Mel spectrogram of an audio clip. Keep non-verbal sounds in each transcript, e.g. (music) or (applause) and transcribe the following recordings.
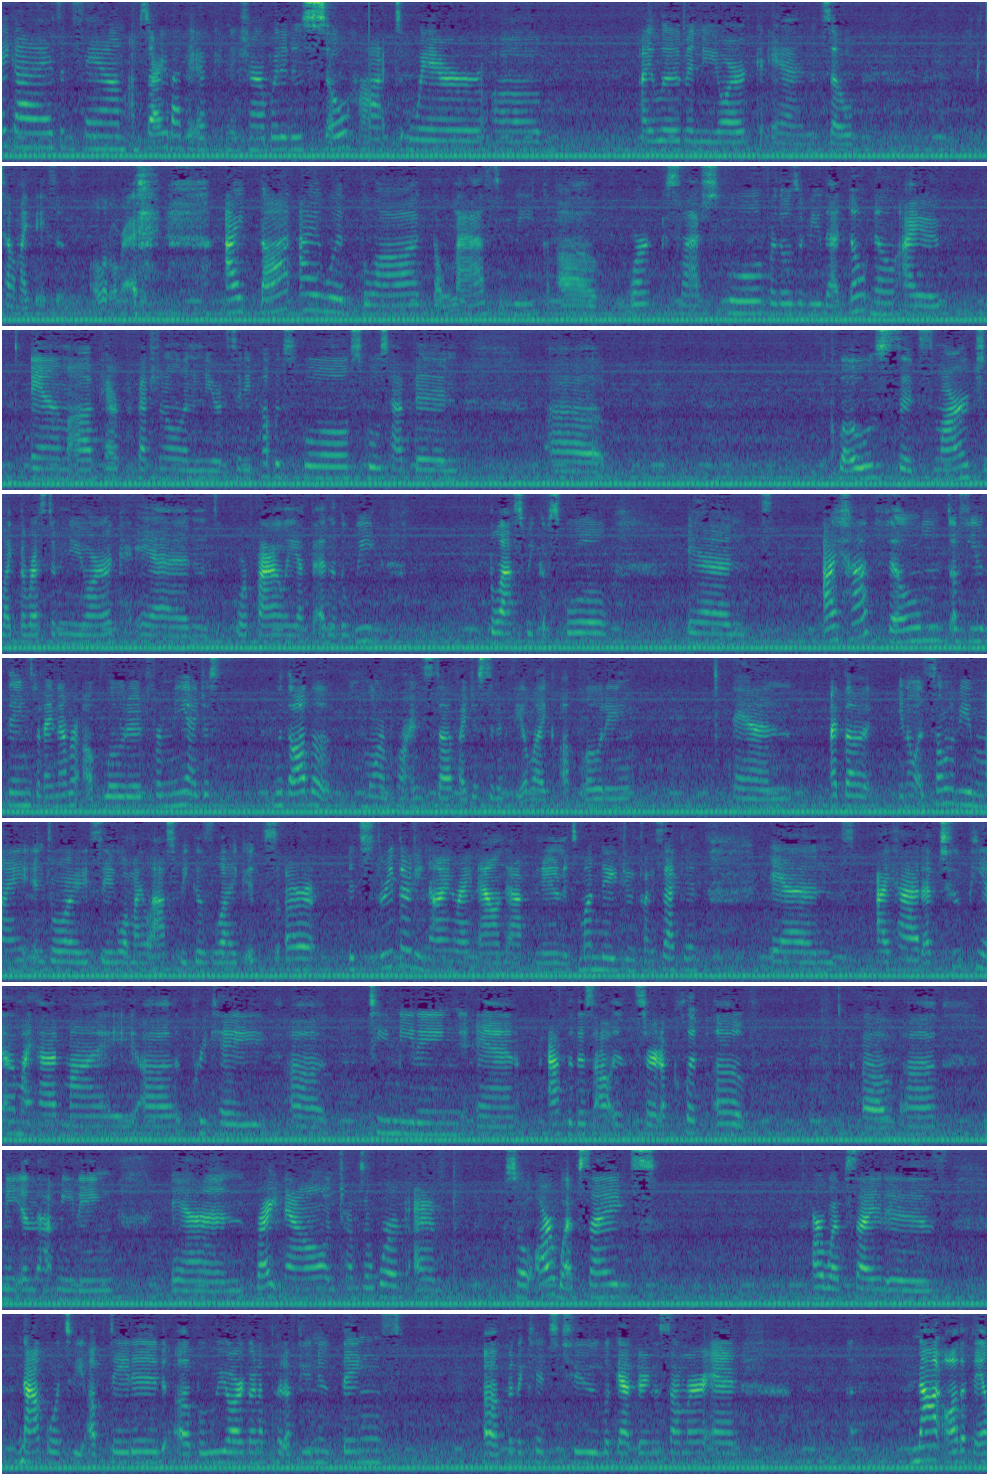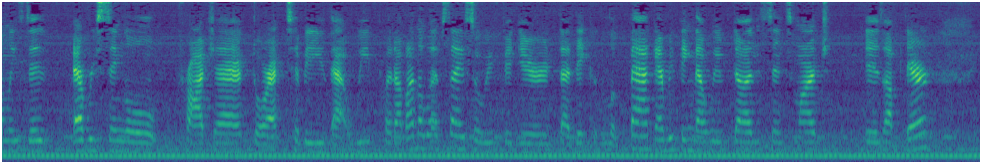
Hey guys, it's Sam. I'm sorry about the air conditioner, but it is so hot where um, I live in New York, and so you can tell my face is a little red. (laughs) I thought I would vlog the last week of work slash school. For those of you that don't know, I am a paraprofessional in a New York City public school. Schools have been uh, closed since March, like the rest of New York, and we're finally at the end of the week, the last week of school, and I have filmed a few things, but I never uploaded. For me, I just, with all the more important stuff, I just didn't feel like uploading, and I thought, you know what, some of you might enjoy seeing what my last week is like. It's our, it's 3.39 right now in the afternoon. It's Monday, June 22nd, and I had at 2 p.m. I had my uh, pre-K uh, team meeting, and after this, I'll insert a clip of of uh, me in that meeting. And right now, in terms of work, I'm so our website, our website is not going to be updated, uh, but we are going to put a few new things uh, for the kids to look at during the summer and not all the families did every single project or activity that we put up on the website so we figured that they could look back. Everything that we've done since March is up there.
